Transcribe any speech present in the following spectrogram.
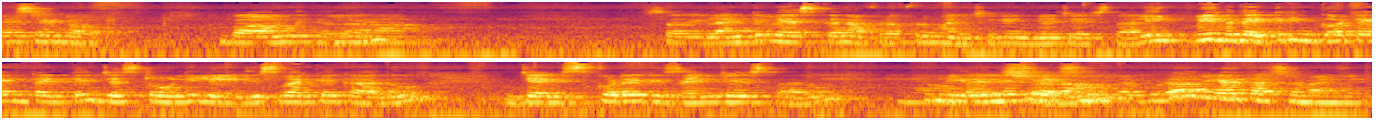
western top బాగుంది కదా? సో ఇలాంటివి వేసుకొని అప్పుడప్పుడు మంచిగా ఎంజాయ్ చేస్తారు. వీళ్ళ దగ్గర ఇంకోటి ఏంటంటే జస్ట్ ఓన్లీ లేడీస్ వరకే కాదు జెంట్స్ కూడా డిజైన్ చేస్తారు. మీరే కూడా వీఆర్ కస్టమైజింగ్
